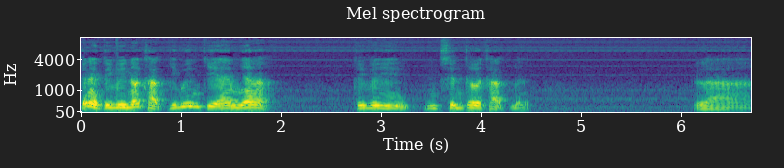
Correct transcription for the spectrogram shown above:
cái này tivi nói thật chỉ biết anh chị em nha. Tivi xin thưa thật đó, là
